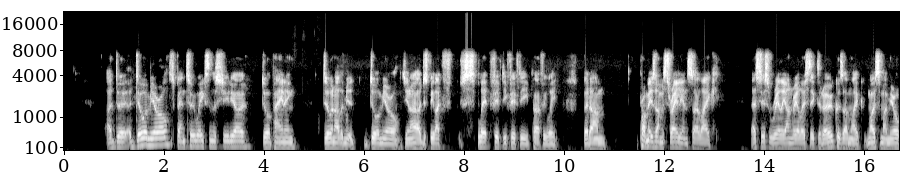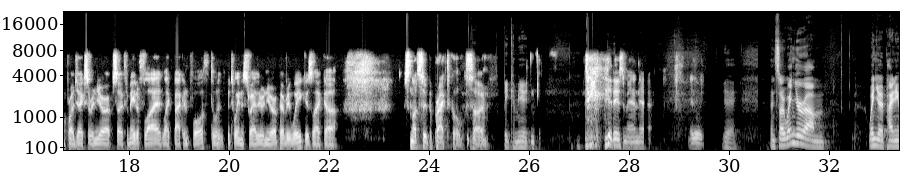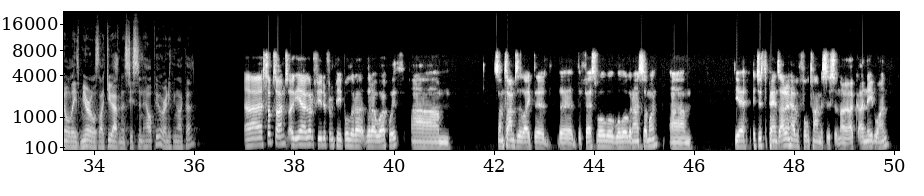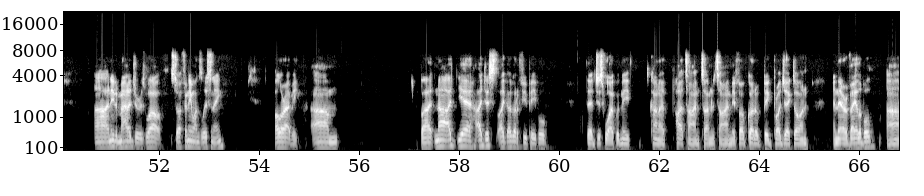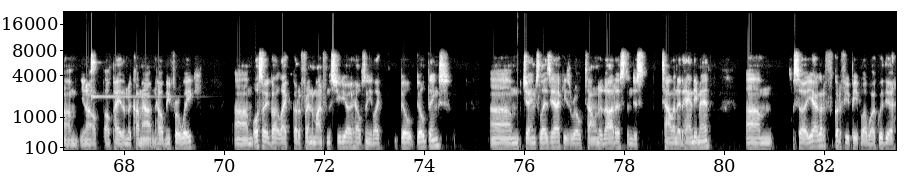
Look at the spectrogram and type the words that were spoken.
I do do a mural, spend two weeks in the studio, do a painting, do another do a mural. You know, I'd just be like f- split 50-50 perfectly. But um, problem is I'm Australian, so like that's just really unrealistic to do because I'm like most of my mural projects are in Europe. So for me to fly like back and forth to, between Australia and Europe every week is like uh, it's not super practical. So Big commute. it is, man. Yeah, it is. Yeah. And so when you're um when you're painting all these murals, like do you have an assistant help you or anything like that? Uh, sometimes, uh, yeah, I got a few different people that I that I work with. Um, sometimes, they're like the the the festival will, will organize someone. Um, yeah, it just depends. I don't have a full time assistant though. I, I need one. Uh, I need a manager as well. So if anyone's listening, holler at me. Um, but no, I, yeah, I just like I got a few people that just work with me, kind of part time, time to time. If I've got a big project on and they're available, um, you know, I'll, I'll pay them to come out and help me for a week. Um, also, got like got a friend of mine from the studio helps me like build build things. Um, James Lesiak, he's a real talented artist and just talented handyman. Um, so yeah, I got a, got a few people I work with. Yeah,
